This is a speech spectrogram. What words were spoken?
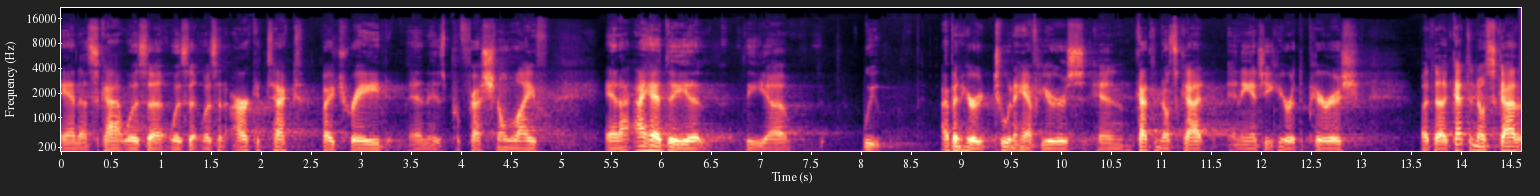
And uh, Scott was, a, was, a, was an architect by trade and his professional life. And I, I had the, uh, the uh, we, I've been here two and a half years and got to know Scott and Angie here at the parish, but uh, got to know Scott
